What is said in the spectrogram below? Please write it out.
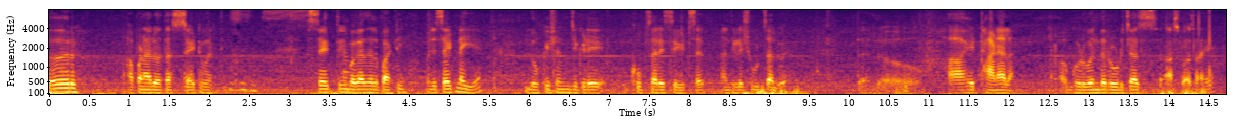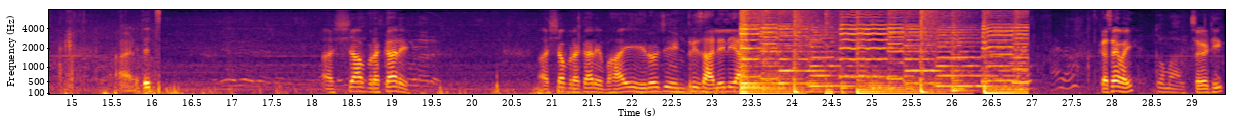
तर आपण आलो आता सेटवरती सेट तुम्ही बघा झालं पाठी. म्हणजे सेट नाही आहे लोकेशन जिकडे खूप सारे सेट्स आहेत आणि तिकडे शूट चालू आहे. तर हा आहे ठाण्याला. घोडबंदर रोडच्याच आसपास आहे. आणि तेच अशा प्रकारे. अशा प्रकारे भाई हिरोची एंट्री झालेली आहे. कसं आहे भाई? कमाल. सगळं ठीक?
